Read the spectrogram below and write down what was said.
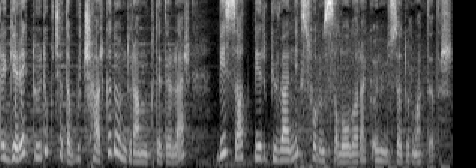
ve gerek duydukça da bu çarkı döndüren muktedirler bizzat bir güvenlik sorunsalı olarak önümüzde durmaktadır.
